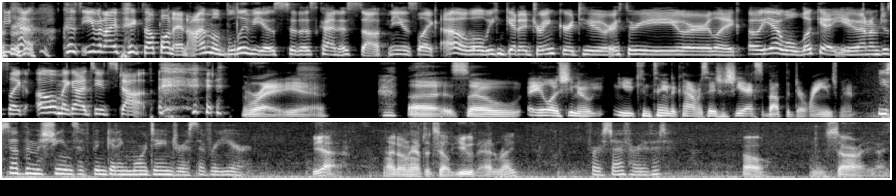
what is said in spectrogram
he kept, because even I picked up on it. And I'm oblivious to this kind of stuff. And he's like, oh, well, we can get a drink or two or three, or like, oh, yeah, we'll look at you. And I'm just like, oh my God, dude, stop. right. Yeah. Uh, so Aloy, you know, you contained a conversation. She asked about the derangement. You said the machines have been getting more dangerous every year. Yeah, I don't have to tell you that, right? First I've heard of it. Oh, I'm sorry. I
